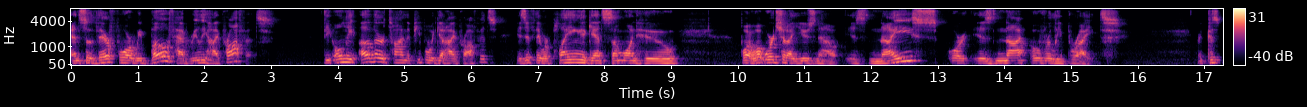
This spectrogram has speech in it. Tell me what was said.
And so therefore, we both had really high profits. The only other time that people would get high profits is if they were playing against someone who boy, what word should I use now? Is nice or is not overly bright? Because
